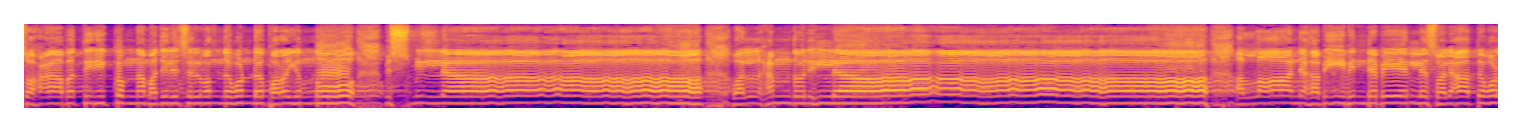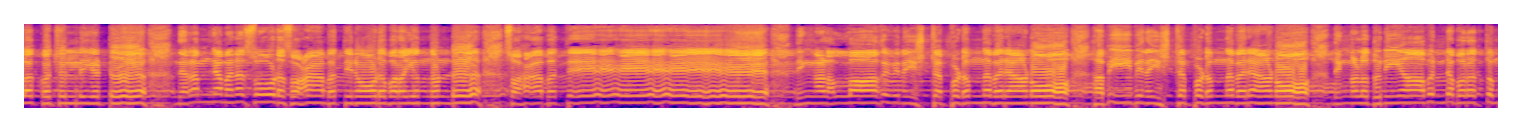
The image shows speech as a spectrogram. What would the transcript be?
സ്വഹാബത്തിരിക്കുന്ന മജിലിസിൽ വന്നുകൊണ്ട് പറയുന്നു ബിസ്മില്ലാ അള്ളാന്റെ ഹബീബിന്റെ പേരിൽ സ്വലാത്തുകളൊക്കെ ചൊല്ലിയിട്ട് നിറഞ്ഞ മനസ്സോട് സ്വഹാബത്തിനോട് പറയുന്നുണ്ട് സ്വഹാബത്തേ നിങ്ങൾ അള്ളാഹുവിനെ ഇഷ്ടപ്പെടുന്നവരാണോ? ഹബീബിനെ ഇഷ്ടപ്പെടുന്നവരാണോ? നിങ്ങൾ ദുനിയാവിന്റെ പുറത്തും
